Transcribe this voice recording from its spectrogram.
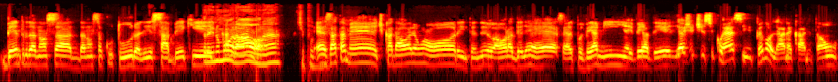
dentro da nossa, da nossa cultura ali, saber que. Treino moral, né? Tipo... É exatamente, cada hora é uma hora, entendeu? A hora dele é essa, aí depois vem a minha, e vem a dele, e a gente se conhece pelo olhar, né, cara? Então,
